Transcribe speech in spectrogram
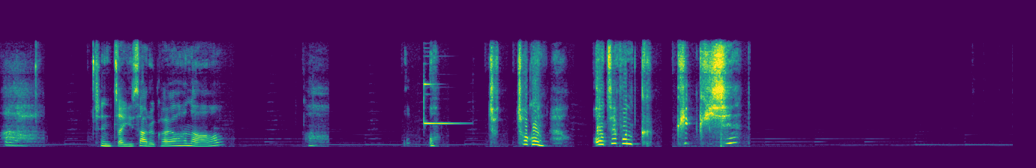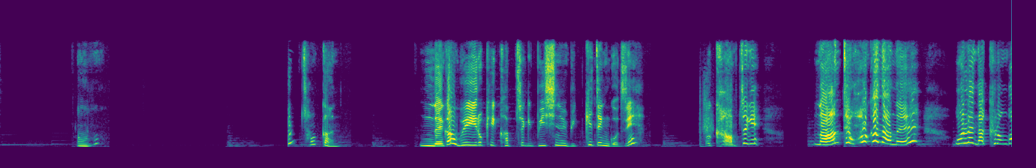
아, 진짜 이사를 가야 하나? 아, 어, 어, 저, 저건 어제 본 그 잠깐. 내가 왜 이렇게 갑자기 미신을 믿게 된 거지? 어, 갑자기 나한테 화가 나네? 원래 나 그런 거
